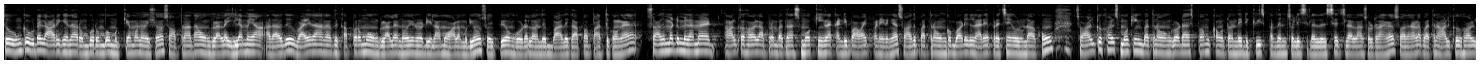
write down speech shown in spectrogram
ஸோ உங்கள் உடல் ஆரோக்கியம் தான் ரொம்ப ரொம்ப முக்கியமான விஷயம். ஸோ அப்படின்னா தான் உங்களால் இளமையாக அதாவது வயதானதுக்கு அப்புறமும் உங்களால் நோய் நொடி இல்லாமல் வாழ முடியும். முடியும் ஸோ இப்போயும் உங்கள் உடலை வந்து பாதுகாப்பாக பார்த்துக்கோங்க. ஸோ அது மட்டும் இல்லாமல் ஆல்கஹால் அப்புறம் பார்த்தீங்கன்னா ஸ்மோக்கிங்லாம் கண்டிப்பாக அவாய்ட் பண்ணிடுங்க. ஸோ அது பார்த்தோன்னா உங்கள் பாடியில் நிறைய பிரச்சனைகள் உண்டாக்கும். ஸோ ஆல்கஹால் ஸ்மோக்கிங் பார்த்தோன்னா உங்களோட ஸ்பம் கவுண்ட் வந்து டிக்ரீஸ் பண்ணுதுன்னு சொல்லி சில ரிசர்ச்லலாம் சொல்கிறாங்க ஸோ அதனால் பார்த்தோன்னா ஆல்கஹால்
